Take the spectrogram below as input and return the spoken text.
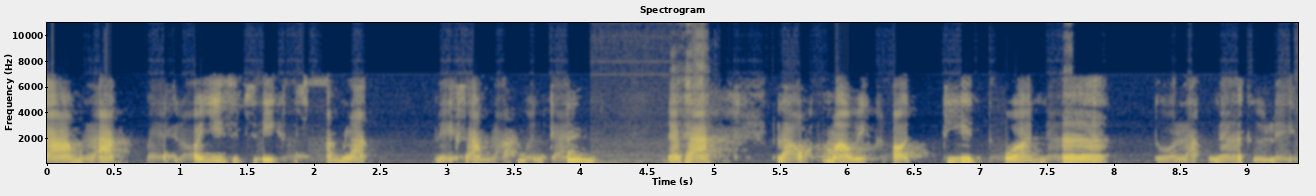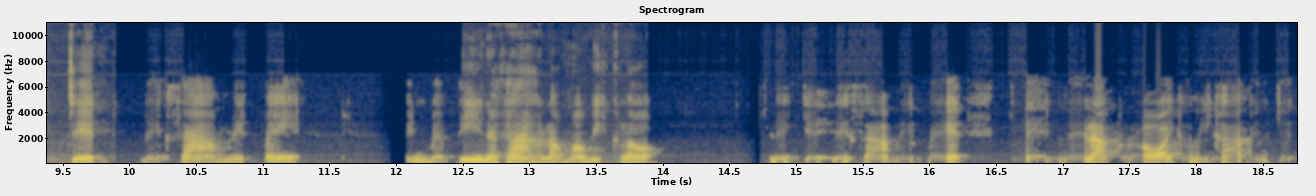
สามหลักแปดร้อยยี่สิบสี่ก็สามหลัก เลขสามหลักเหมือนกันนะคะ เราก็มาวิเคราะห์ที่ตัวหน้า ตัวหลักหน้าคือเลขเจ็ดเลขสามเลขแปดเป็นแบบนี้นะคะ เรามาวิเคราะห์ เลขเจ็ดเลขสามเลขแปดเจ็ดอยู่ในหลักร้อยก็มีค่าเป็นเจ็ด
